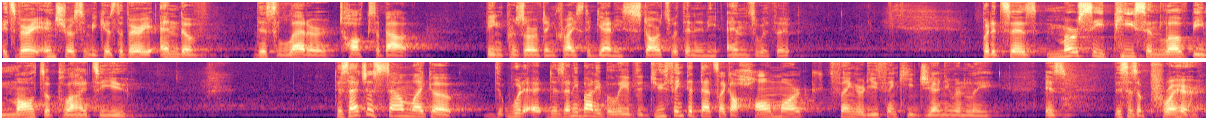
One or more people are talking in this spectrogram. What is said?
it's very interesting because the very end of this letter talks about being preserved in Christ again. He starts with it and he ends with it. But it says, Mercy, peace, and love be multiplied to you. Does that just sound like a would, does anybody believe that? Do you think that that's like a hallmark thing, or do you think he genuinely is? This is a prayer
